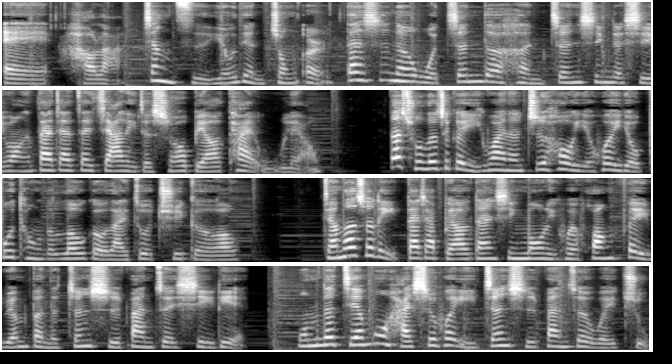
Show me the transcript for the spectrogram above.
哎，好啦，这样子有点中二，但是呢，我真的很真心的希望大家在家里的时候不要太无聊。那除了这个以外呢，之后也会有不同的 logo 来做区隔哦。讲到这里，大家不要担心 Molly 会荒废原本的真实犯罪系列。我们的节目还是会以真实犯罪为主，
